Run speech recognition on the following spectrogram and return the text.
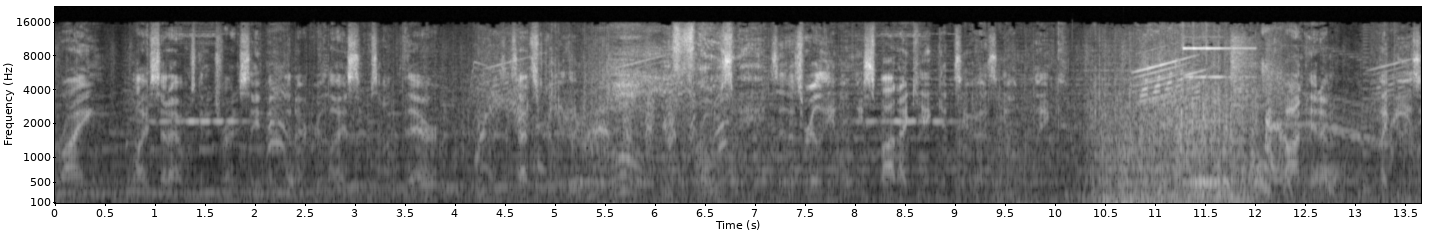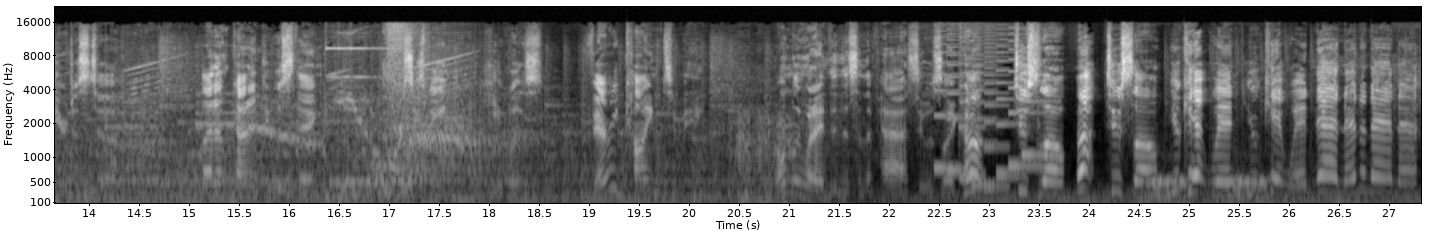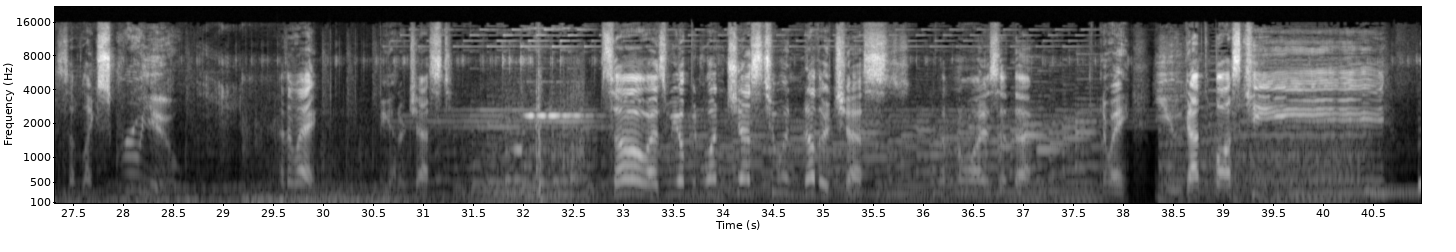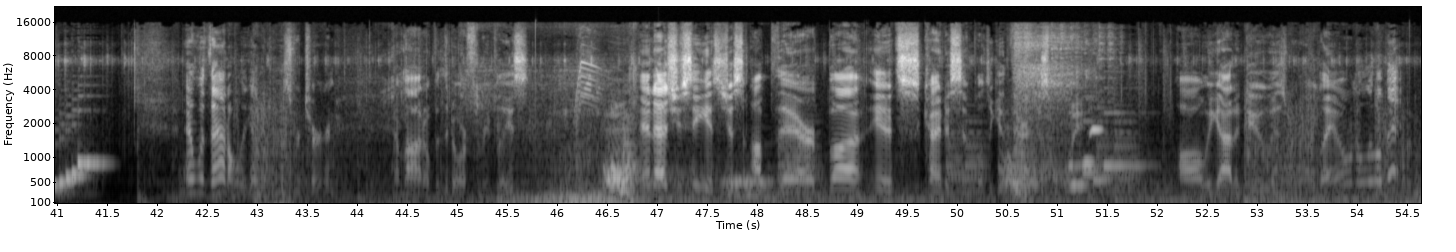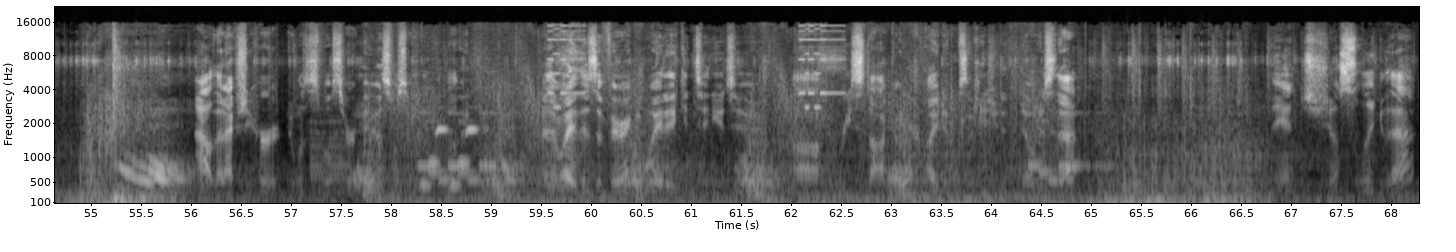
trying well, I said I was going to try to save him, then I realized he was up there. Since that's really the... you froze me! So that's really the only spot I can't get to as a young Link. Can't hit him. Might be easier to let him kind of do his thing. Of course, he's being... He was very kind to me. Normally when I did this in the past, it was like, huh, too slow, ah, too slow, you can't win, you can't win, nah, nah, nah, nah, nah. So I'm like, screw you! Either way, we got our chest. So, as we open one chest to another chest. I don't know why I said that. Anyway, you got the boss key! And with that, all we gotta do is return. Come on, open the door for me, please. And as you see, it's just up there, but it's kind of simple to get there at this point. All we gotta do is roll down a little bit. Ow, that actually hurt. It wasn't supposed to hurt. Maybe I was supposed to hold the button. Either way, this is a very good way to continue to uh, restock on your items in case you didn't notice that. And just like that,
